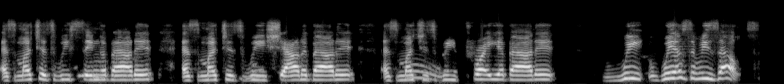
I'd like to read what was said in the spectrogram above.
As much as we sing about it, as much as we shout about it, as much Ooh. as we pray about it, we where's the results?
